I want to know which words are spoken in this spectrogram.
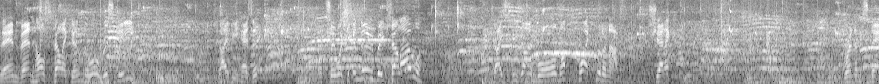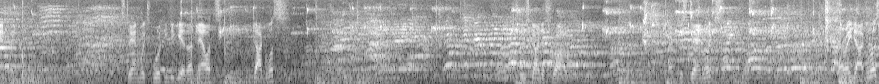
Dan Van Holst Pelican. Oh, risky. Davey has it. Let's see what you can do, big fellow. Chases his own ball, not quite good enough. Shattuck. Brendan Stanwick. Stanwick's working together. Now it's Douglas. Who's going to throw? Back to Stanwicks. Gary Douglas.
